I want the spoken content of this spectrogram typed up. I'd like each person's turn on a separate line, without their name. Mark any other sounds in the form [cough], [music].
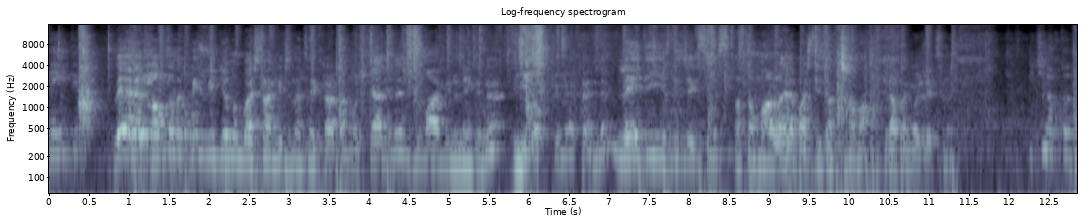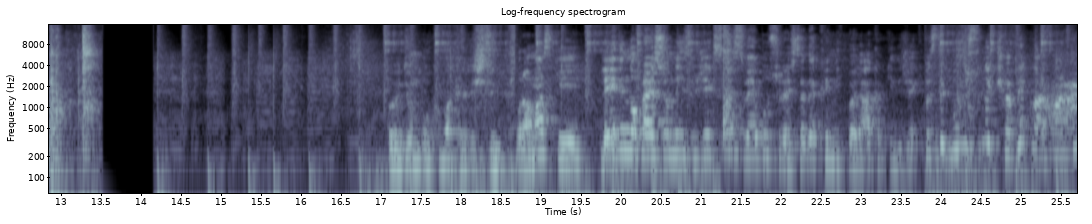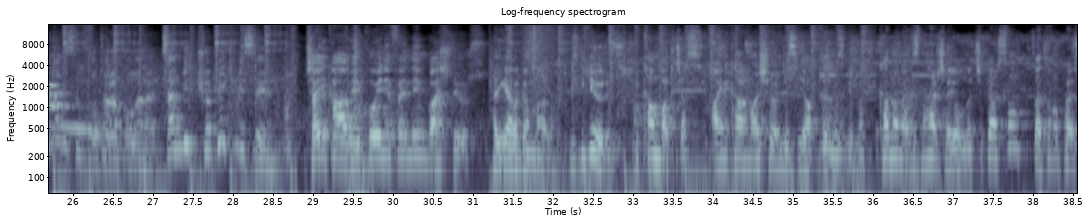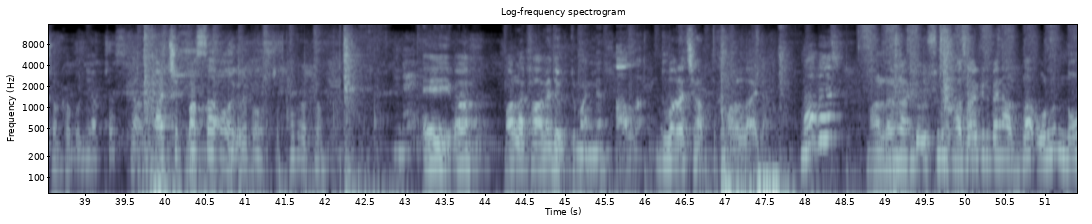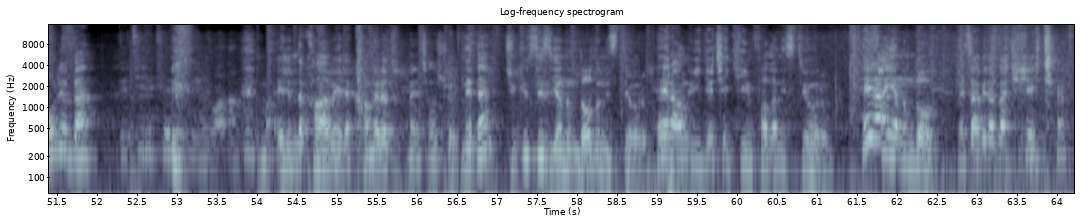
Neydi?
Ve evet haftalık bir videonun başlangıcına tekrardan hoş geldiniz. Cuma günü ne günü? Vlog günü efendim. Lady'yi izleyeceksiniz. Aslında Marla ile başlayacağız ama birazdan göreceksiniz.
2.4.
Ödüm bokuma karıştı. Vuramaz ki. Lady'nin operasyonunu izleyeceksiniz ve bu süreçte de klinik böyle akıp gidecek. Fıstık bunun üstünde köpek var farkında mısın fotoğraf olarak? Sen bir köpek misin? Çayı kahveyi koyun efendim başlıyoruz. Hadi gel bakalım Marla. Biz gidiyoruz. Bir kan bakacağız. Aynı karma aşı öncesi yaptığımız gibi. Kan analizinde her şey yoluna çıkarsa zaten operasyon kabulünü yapacağız. Eğer çıkmazsa ona göre konuşacağız. Hadi bakalım.
Güney.
Eyvah. Marla kahve döktüm anne. Allah. Duvara çarptık Marla'yla. Ne haber? Marla'nın randevusunu pazar günü ben aldım. La oğlum ne oluyor ben
Götürü köy yapıyor bu adam. [laughs]
elimde kahve ile kamera tutmaya çalışıyorum. Neden? Çünkü siz yanımda olun istiyorum. Her an video çekeyim falan istiyorum. Her an yanımda olun. Mesela birazdan şişe içeceğim.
